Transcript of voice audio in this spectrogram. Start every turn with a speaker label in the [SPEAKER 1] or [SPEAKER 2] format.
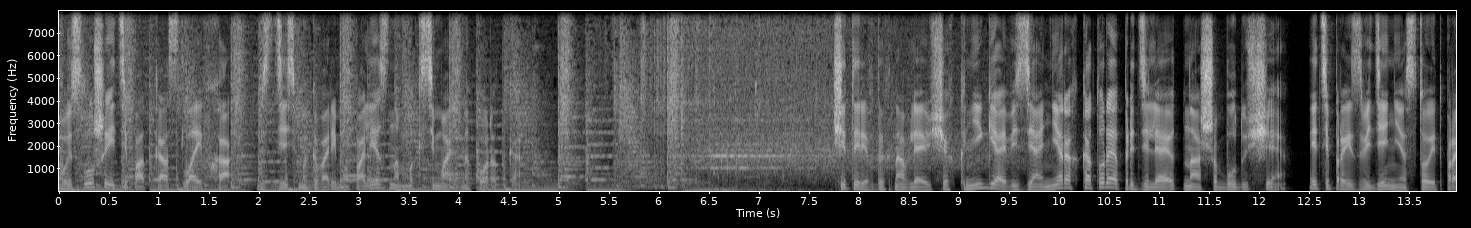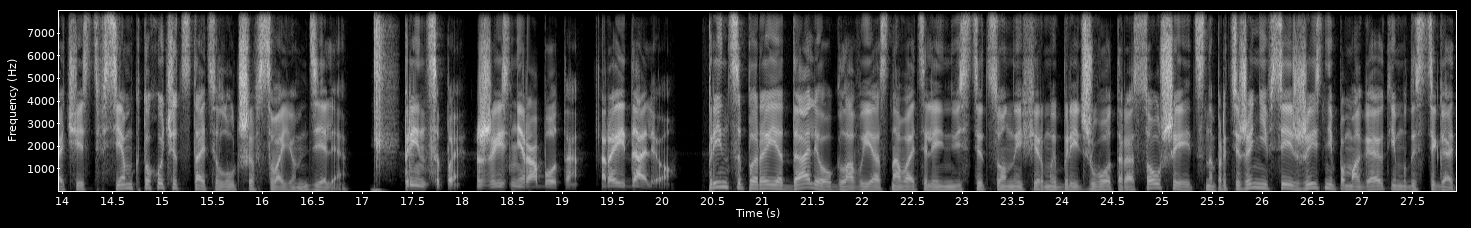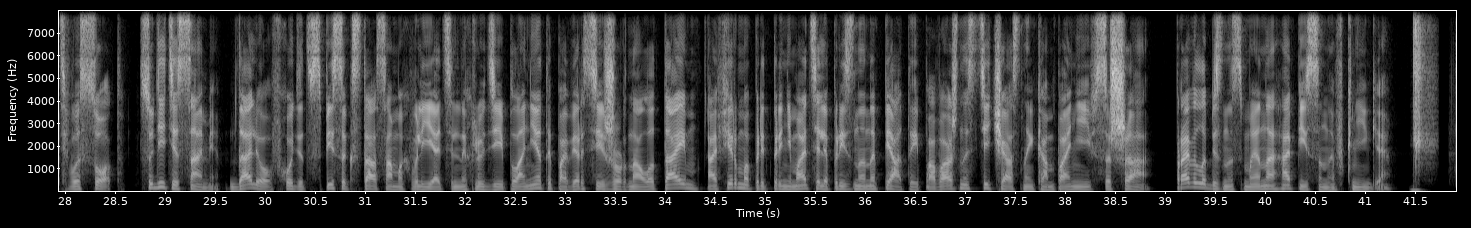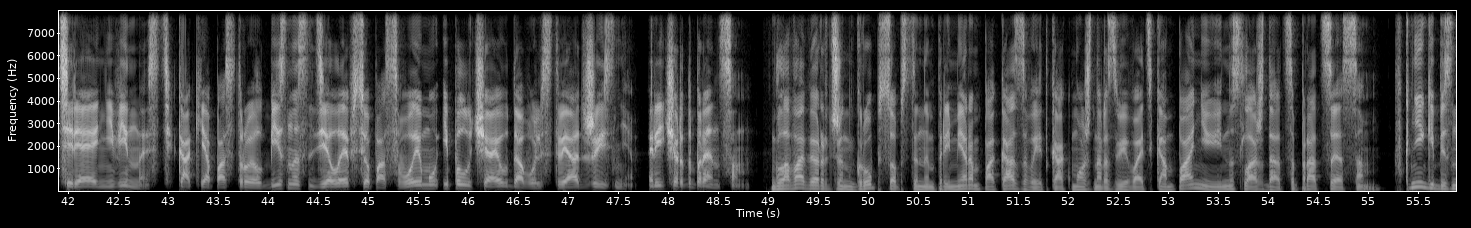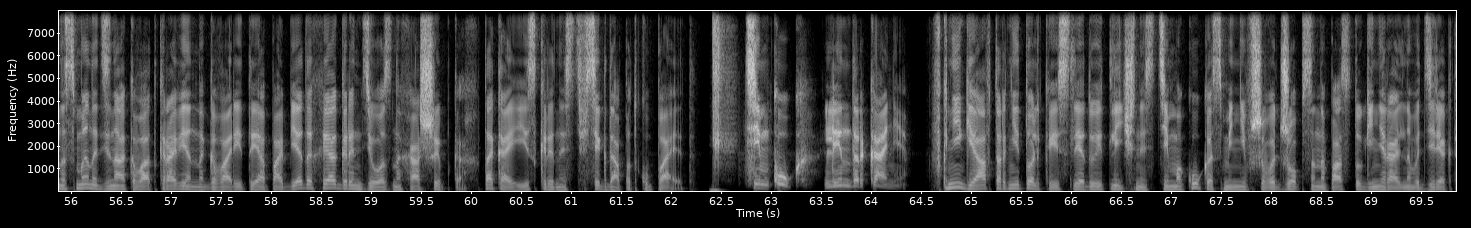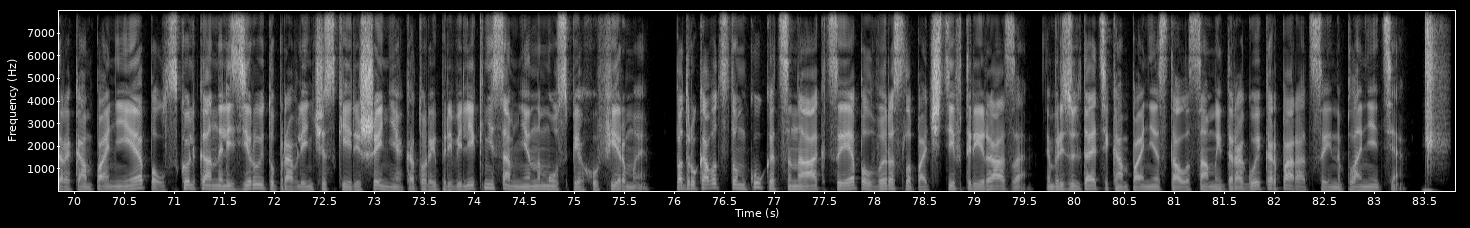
[SPEAKER 1] Вы слушаете подкаст «Лайфхак». Здесь мы говорим о полезном максимально коротко. Четыре вдохновляющих книги о визионерах, которые определяют наше будущее. Эти произведения стоит прочесть всем, кто хочет стать лучше в своем деле. Принципы. Жизнь и работа. Рэй Далио. Принципы Рэя Далио, главы и основателя инвестиционной фирмы Bridgewater Associates, на протяжении всей жизни помогают ему достигать высот. Судите сами. Далио входит в список 100 самых влиятельных людей планеты по версии журнала Time, а фирма предпринимателя признана пятой по важности частной компанией в США. Правила бизнесмена описаны в книге теряя невинность. Как я построил бизнес, делая все по-своему и получая удовольствие от жизни. Ричард Брэнсон. Глава Virgin Group собственным примером показывает, как можно развивать компанию и наслаждаться процессом. В книге бизнесмен одинаково откровенно говорит и о победах, и о грандиозных ошибках. Такая искренность всегда подкупает. Тим Кук, Линдер Кани. В книге автор не только исследует личность Тима Кука, сменившего Джобса на посту генерального директора компании Apple, сколько анализирует управленческие решения, которые привели к несомненному успеху фирмы. Под руководством Кука цена акций Apple выросла почти в три раза. В результате компания стала самой дорогой корпорацией на планете.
